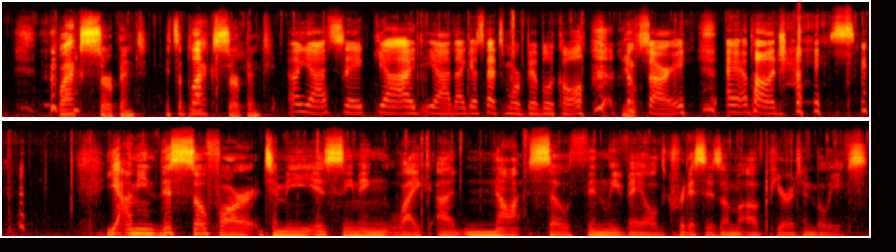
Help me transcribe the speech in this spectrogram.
black serpent. It's a black serpent. oh yeah, snake. Yeah, I yeah, I guess that's more biblical. I'm sorry, I apologize. Yeah, I mean, this so far to me is seeming like a not so thinly veiled criticism of Puritan beliefs.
